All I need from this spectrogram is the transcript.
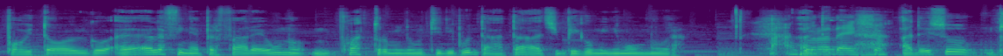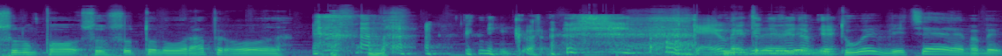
poi tolgo. Eh, alla fine per fare uno, 4 minuti di puntata ci impiego minimo un'ora. Ma ancora Ad- adesso? Adesso sono un po' sono sotto l'ora, però. quindi ancora. Ok, ok. Mentre le, vedo le che... tue invece, vabbè,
